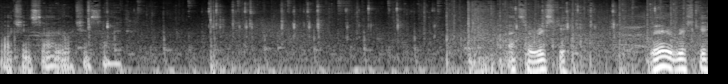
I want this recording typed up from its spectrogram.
Watch inside, watch inside. That's a risky. Very risky.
